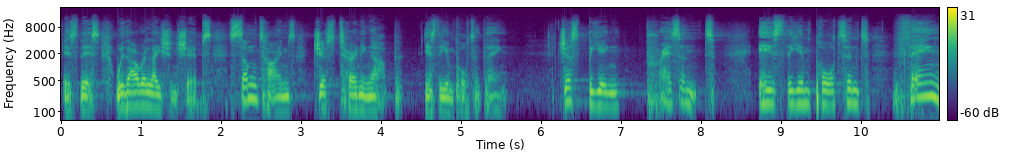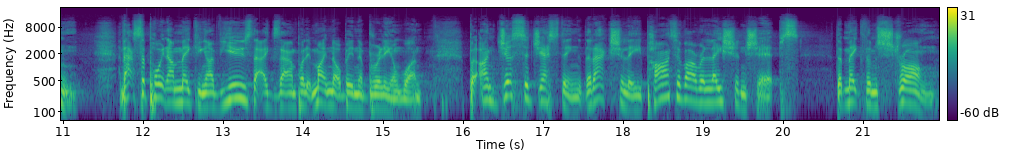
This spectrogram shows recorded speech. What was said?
is this with our relationships, sometimes just turning up is the important thing. Just being present is the important thing. That's the point I'm making. I've used that example. It might not have been a brilliant one, but I'm just suggesting that actually part of our relationships that make them strong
